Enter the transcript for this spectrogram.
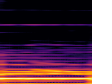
you.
